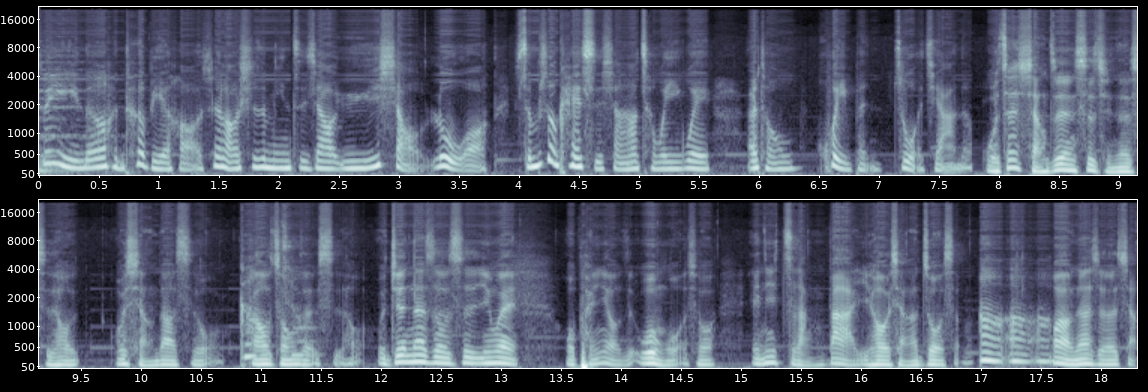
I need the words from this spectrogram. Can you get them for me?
所以呢，很特别哈。所以老师的名字叫于小璐哦。什么时候开始想要成为一位儿童绘本作家呢？我在想这件事情的时候，我想到是我高中的时候。我觉得那时候是因为我朋友问我说。哎，你长大以后想要做什么？嗯嗯嗯。后来我那时候想，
